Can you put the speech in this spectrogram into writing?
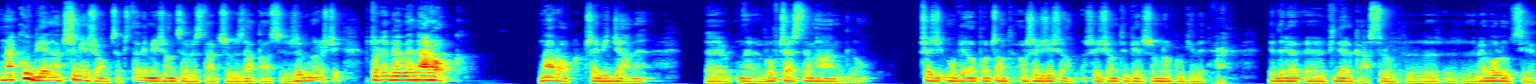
na Kubie na 3 miesiące, 4 miesiące wystarczyły zapasy żywności, które były na rok. Na rok przewidziane e, w ówczesnym handlu. Mówię o początku, o 60, 61 roku, kiedy, kiedy e, Fidel Castro e, rewolucję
